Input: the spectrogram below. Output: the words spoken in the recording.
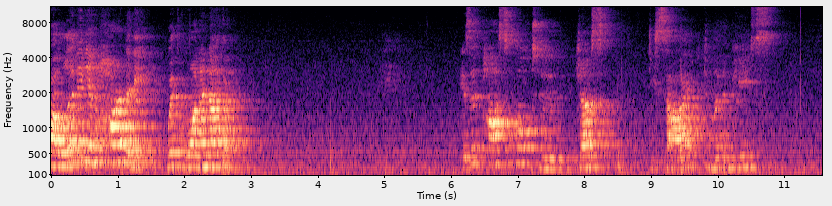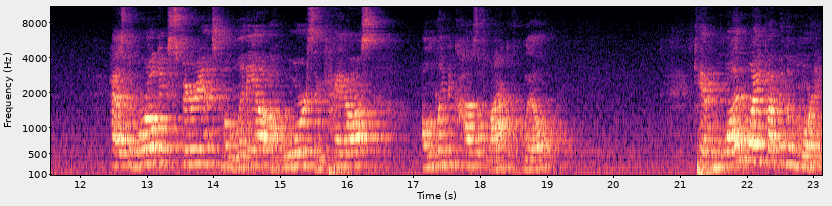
while living in harmony with one another? Is it possible to just decide to live in peace? Has the world experienced millennia of wars and chaos only because of lack of will? Can one wake up in the morning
